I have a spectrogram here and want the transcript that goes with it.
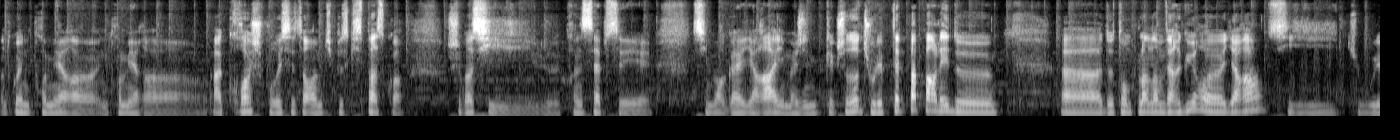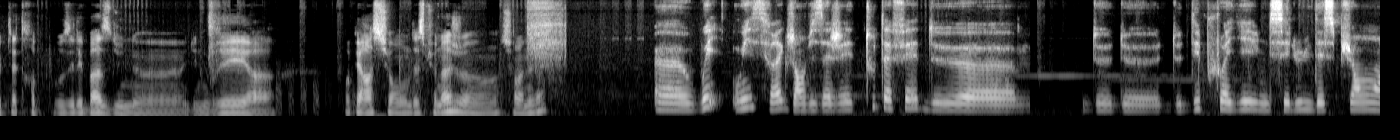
en tout cas, une première, euh, une première euh, accroche pour essayer de savoir un petit peu ce qui se passe, quoi. Je sais pas si le princeps et si Morga et Yara imaginent quelque chose d'autre. Tu voulais peut-être pas parler de, euh, de ton plan d'envergure, Yara? Si tu voulais peut-être poser les bases d'une vraie opération d'espionnage sur la maison? Oui, oui, c'est vrai que j'ai envisagé tout à fait de, de, de- de déployer une cellule d'espions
